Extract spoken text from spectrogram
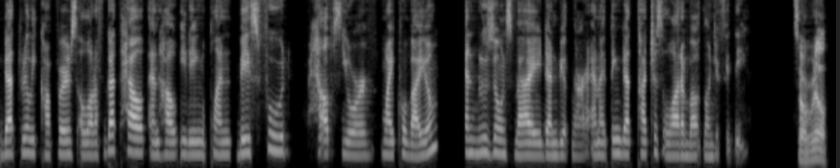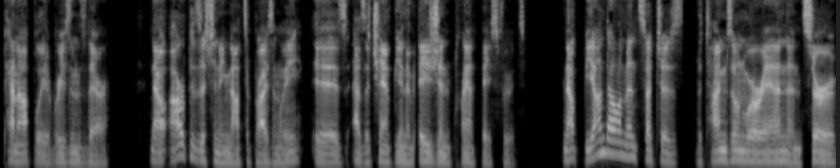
That really covers a lot of gut health and how eating plant based food helps your microbiome. And Blue Zones by Dan Buettner. And I think that touches a lot about longevity. So, a real panoply of reasons there. Now, our positioning, not surprisingly, is as a champion of Asian plant based foods. Now, beyond elements such as the time zone we're in and serve,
